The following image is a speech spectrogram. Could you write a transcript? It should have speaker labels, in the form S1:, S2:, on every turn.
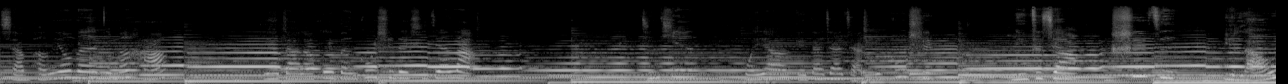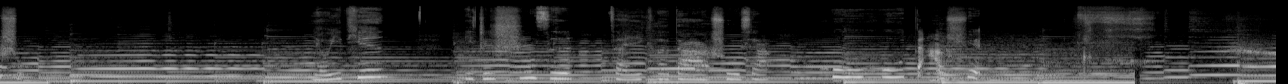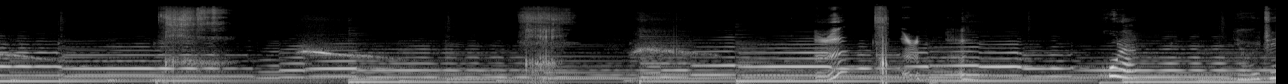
S1: 小朋友们，你们好！又到了绘本故事的时间啦。今天我要给大家讲一个故事，名字叫《狮子与老鼠》。有一天，一只狮子在一棵大树下呼呼大睡。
